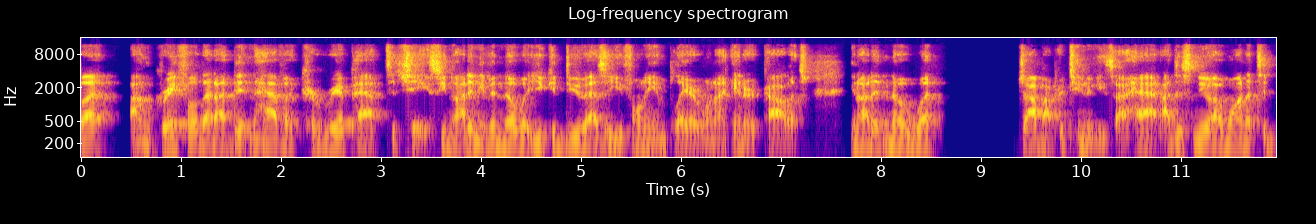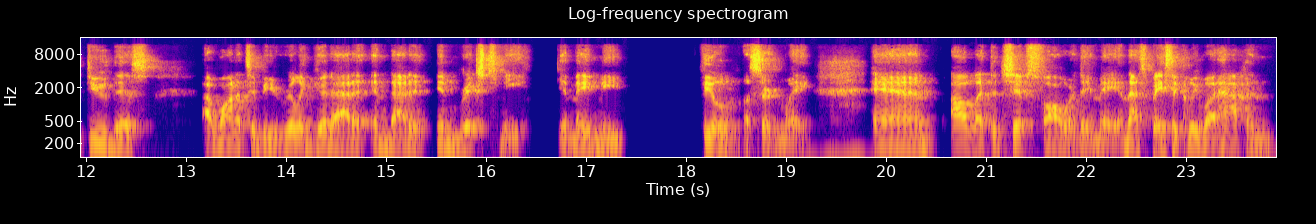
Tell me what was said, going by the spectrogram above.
But I'm grateful that I didn't have a career path to chase. You know, I didn't even know what you could do as a euphonium player when I entered college. You know, I didn't know what job opportunities I had. I just knew I wanted to do this. I wanted to be really good at it and that it enriched me. It made me feel a certain way. And I'll let the chips fall where they may. And that's basically what happened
